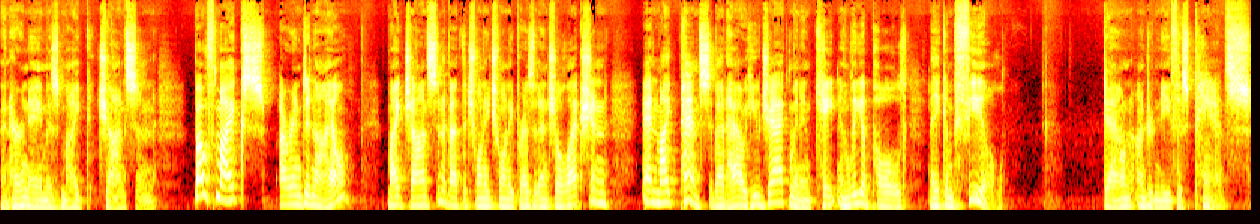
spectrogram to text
and her name is Mike Johnson. Both Mikes are in denial. Mike Johnson about the 2020 presidential election, and Mike Pence about how Hugh Jackman and Kate and Leopold make him feel down underneath his pants.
